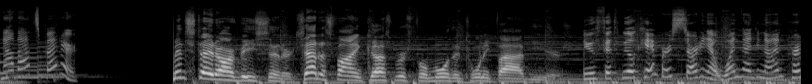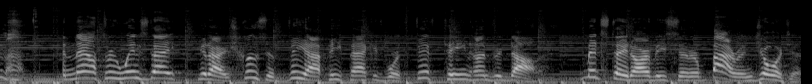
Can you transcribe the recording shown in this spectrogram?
Now that's better. Midstate RV Center, satisfying customers for more than 25 years. New fifth wheel campers starting at 199 per month. And now through Wednesday, get our exclusive VIP package worth $1,500. Midstate RV Center, Byron, Georgia.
